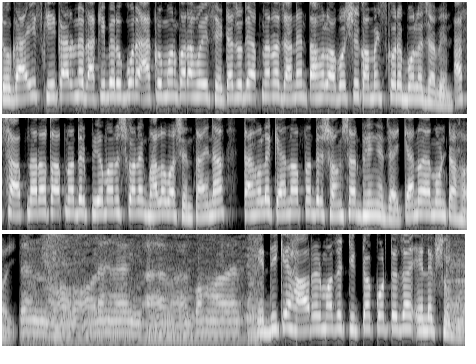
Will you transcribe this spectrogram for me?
তো গাইস কি কারণে রাকিবের উপরে আক্রমণ করা হয়েছে? এটা যদি আপনারা জানেন, তাহলে অবশ্যই কমেন্টস করে বলে যাবেন। আচ্ছা আপনারা তো আপনাদের প্রিয় মানুষকে অনেক ভালোবাসেন, তাই না? তাহলে কেন আপনাদের সংসার ভেঙে যায়? কেন এমনটা হয়? এদিকে হাওরের মাঝে টিকটক করতে যায় এলেক সবুজ।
